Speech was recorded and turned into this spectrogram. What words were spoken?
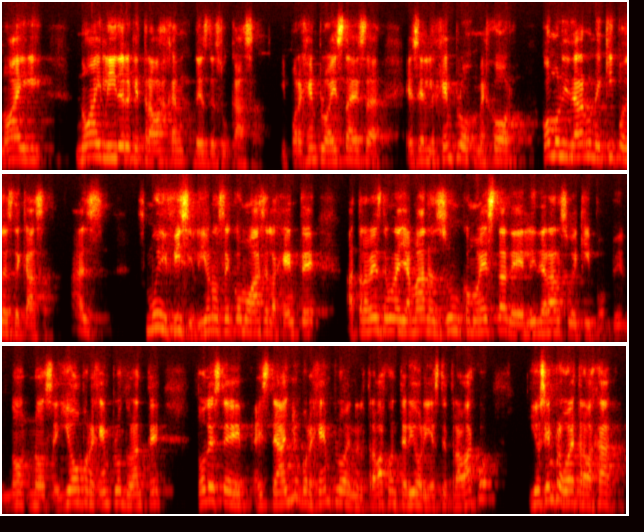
no hay no hay líderes que trabajan desde su casa. Y por ejemplo, esta es, eh, es el ejemplo mejor. ¿Cómo liderar un equipo desde casa? Ah, es, es muy difícil. Yo no sé cómo hace la gente a través de una llamada Zoom como esta de liderar su equipo. No, no sé. Yo, por ejemplo, durante todo este, este año, por ejemplo, en el trabajo anterior y este trabajo, yo siempre voy a trabajar.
